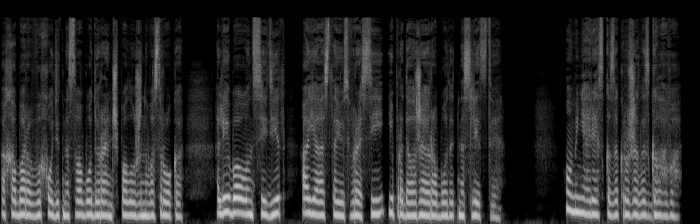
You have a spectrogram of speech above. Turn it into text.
а Хабаров выходит на свободу раньше положенного срока, либо он сидит, а я остаюсь в России и продолжаю работать на следствие. У меня резко закружилась голова.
